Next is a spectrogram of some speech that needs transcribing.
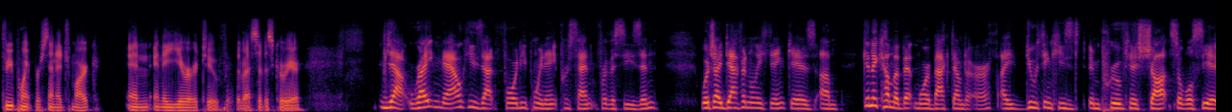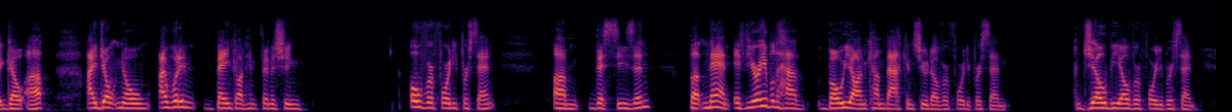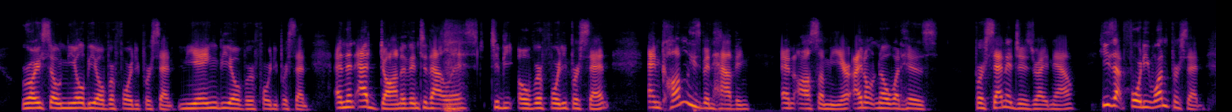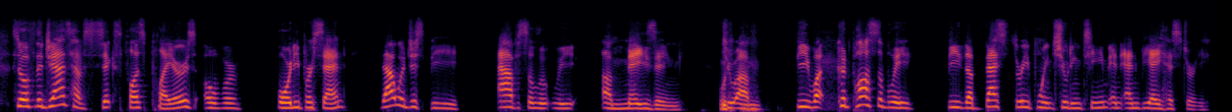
three point percentage mark in, in a year or two for the rest of his career. Yeah, right now he's at 40.8% for the season, which I definitely think is um, going to come a bit more back down to earth. I do think he's improved his shot, so we'll see it go up. I don't know. I wouldn't bank on him finishing over 40% um, this season. But man, if you're able to have Bojan come back and shoot over 40%, Joe be over 40%, Royce O'Neale be over 40%, Niang be over 40%, and then add Donovan to that list to be over 40%. And Conley's been having an awesome year. I don't know what his percentage is right now. He's at 41%. So if the Jazz have six plus players over 40%, that would just be absolutely amazing to um be what could possibly be the best three point shooting team in NBA history.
